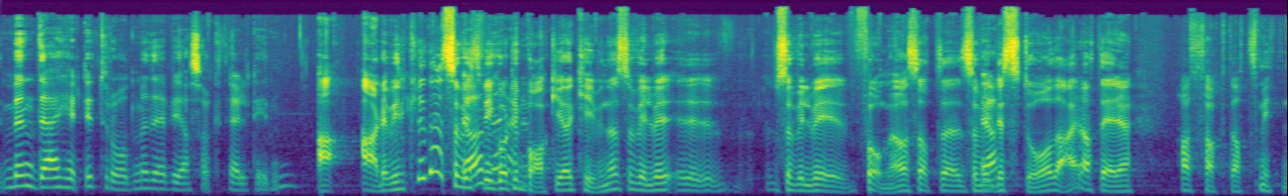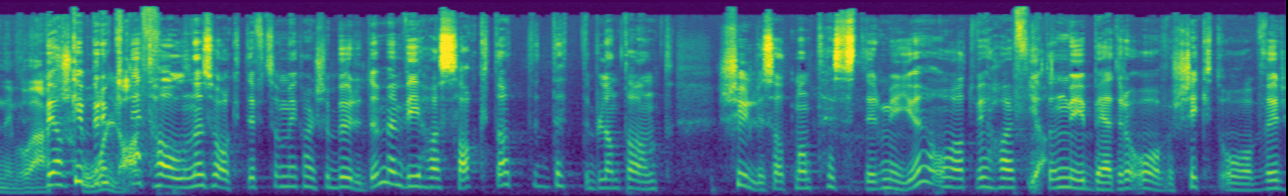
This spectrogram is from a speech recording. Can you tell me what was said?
men, det er helt i tråd med det vi har sagt hele tiden. Er det virkelig det? Så hvis ja, vi går tilbake i arkivene, så vil vi, så vil vi få med oss at så vil ja. det stå der at dere har sagt at smittenivået er så lavt? Vi har ikke brukt lavt. de tallene så aktivt som vi kanskje burde, men vi har sagt at dette bl.a. skyldes at man tester mye, og at vi har fått ja. en mye bedre oversikt over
